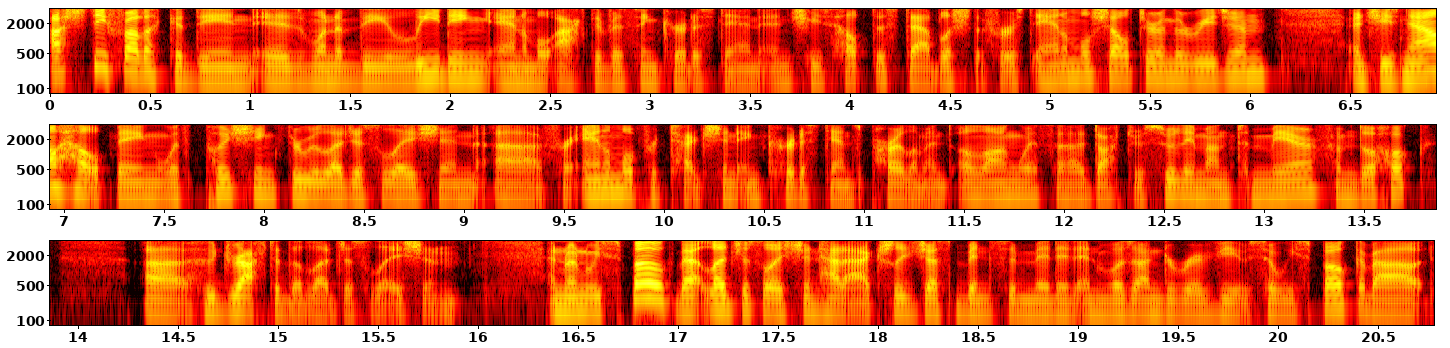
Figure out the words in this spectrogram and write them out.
Ashti Falakadin is one of the leading animal activists in Kurdistan, and she's helped establish the first animal shelter in the region. And she's now helping with pushing through legislation uh, for animal protection in Kurdistan's parliament, along with uh, Dr. Suleiman Tamir from Duhok uh, who drafted the legislation. And when we spoke, that legislation had actually just been submitted and was under review. So we spoke about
